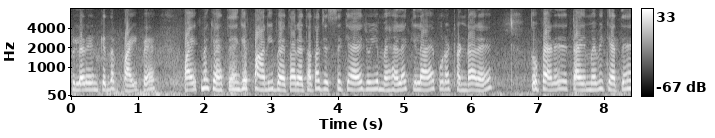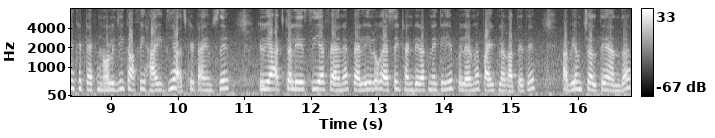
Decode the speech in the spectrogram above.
पिलर है, इनके अंदर पाइप है। पाइप में कहते हैं कि पानी बहता रहता था, जिससे क्या है, जो ये महल है, किला है, पूरा ठंडा रहे। तो पहले टाइम में भी कहते हैं कि टेक्नोलॉजी काफ़ी हाई थी आज के टाइम से क्योंकि आजकल एसी या फ़ैन है। पहले ये लोग ऐसे ही ठंडे रखने के लिए पिलर में पाइप लगाते थे। अभी हम चलते हैं अंदर।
